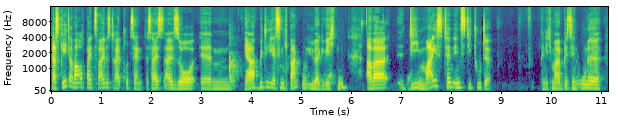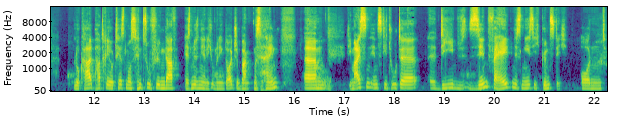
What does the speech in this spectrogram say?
Das geht aber auch bei zwei bis drei Prozent. Das heißt also, ähm, ja, bitte jetzt nicht Banken übergewichten, aber die meisten Institute, wenn ich mal ein bisschen ohne Lokalpatriotismus hinzufügen darf, es müssen ja nicht unbedingt deutsche Banken sein. Ähm, oh. Die meisten Institute, äh, die sind verhältnismäßig günstig. Und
